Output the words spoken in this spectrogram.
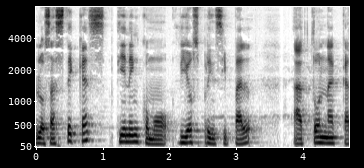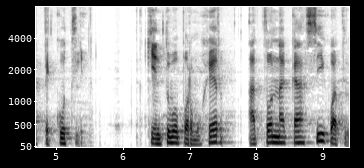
Los aztecas tienen como dios principal a Tonacatecutli, quien tuvo por mujer a Tonacacihuatl,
